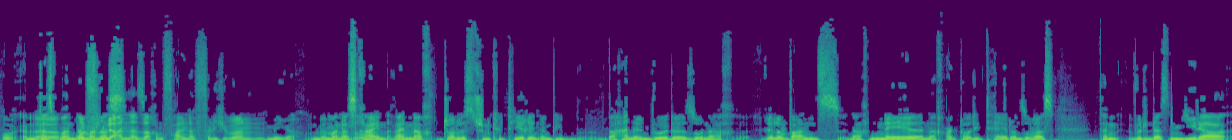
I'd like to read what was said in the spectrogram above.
oh, dass äh, man, wenn und man viele andere Sachen fallen da völlig über den Mega. Und wenn man das rein, rein nach journalistischen Kriterien irgendwie behandeln würde, so nach Relevanz, nach Nähe, nach Aktualität und sowas, dann würde das in jeder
